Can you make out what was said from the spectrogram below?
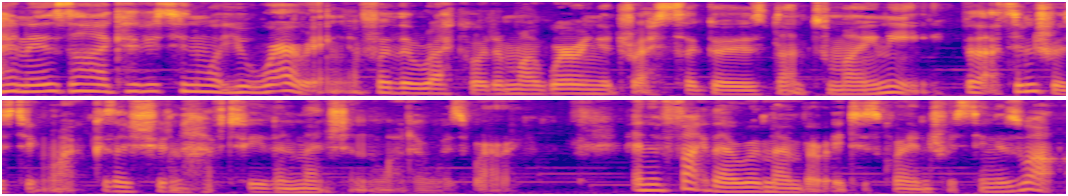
And he's like, Have you seen what you're wearing? And for the record, am I wearing a dress that goes down to my knee? But that's interesting, right? Because I shouldn't have to even mention what I was wearing. And the fact that I remember it is quite interesting as well.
